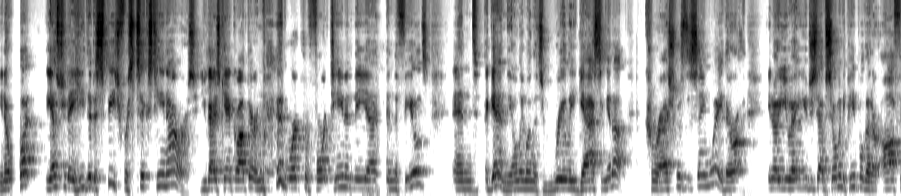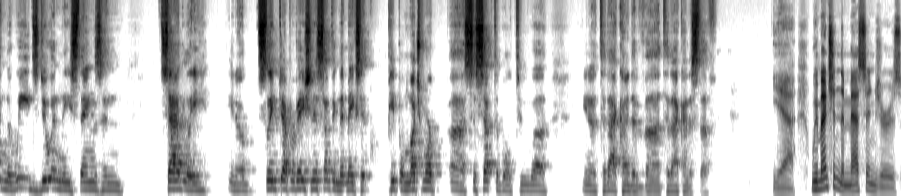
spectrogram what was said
you know what? Yesterday he did a speech for 16 hours. You guys can't go out there and work for 14 in the uh, in the fields. And again, the only one that's really gassing it up. Koresh was the same way. There are, you know, you you just have so many people that are off in the weeds doing these things, and sadly, you know, sleep deprivation is something that makes it people much more uh, susceptible to, uh, you know, to that kind of uh, to that kind of stuff. Yeah, we mentioned the messengers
